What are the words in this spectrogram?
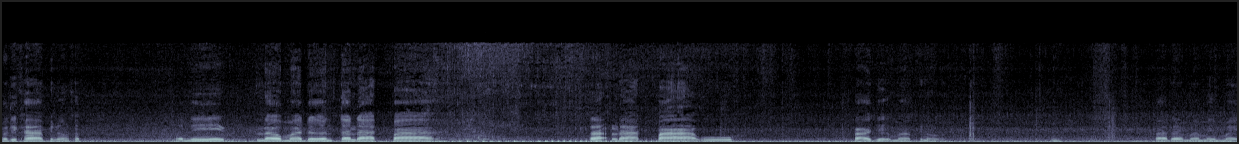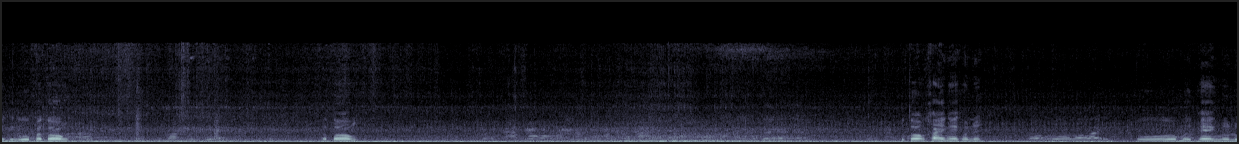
สวัสดีครับพี่น้องครับ วันนี้เรามาเดินตลาดปลาตลาดปลาอูปลาเยอะมากพี่น้องปลาได้มาใหม่ๆเลยโอ้ปลาตองปลาตองปลาตองขายไงครับเนี่ยโอ้ไม่แพงนะโล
